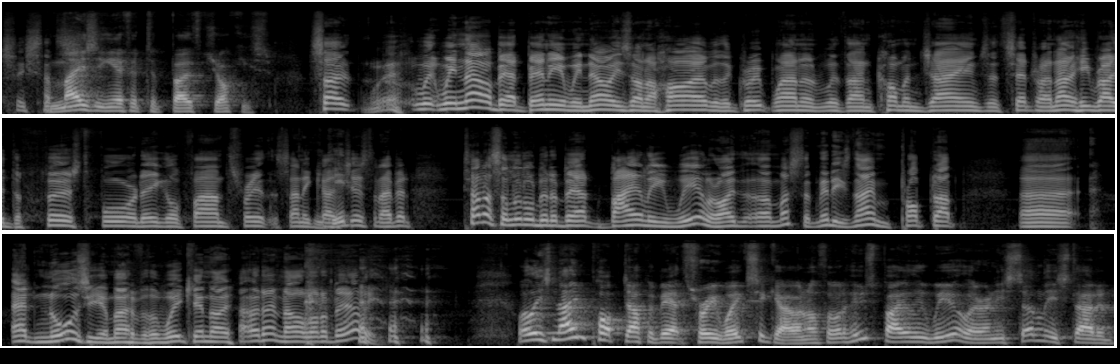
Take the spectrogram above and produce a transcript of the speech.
Jeez, amazing effort to both jockeys. So we, we know about Benny and we know he's on a high with a Group 1 and with Uncommon James, etc. I know he rode the first four at Eagle Farm, three at the Sunny Coast yesterday, but tell us a little bit about Bailey Wheeler. I, I must admit his name propped up – uh, ad nauseum over the weekend. I, I don't know a lot about him. well, his name popped up about three weeks ago, and I thought, who's Bailey Wheeler? And he suddenly started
